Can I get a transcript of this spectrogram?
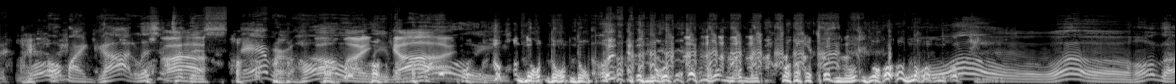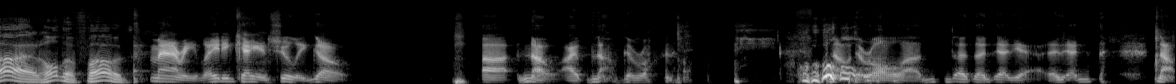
Oh my God! Listen to this stammer. Oh my Holy God. moly. No, no, no. Whoa, whoa! Hold on, hold the phones. Mary, Lady K, and Shuli, go. Uh no, I no, they're all no. No, they're all uh the, the, the- yeah, no.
